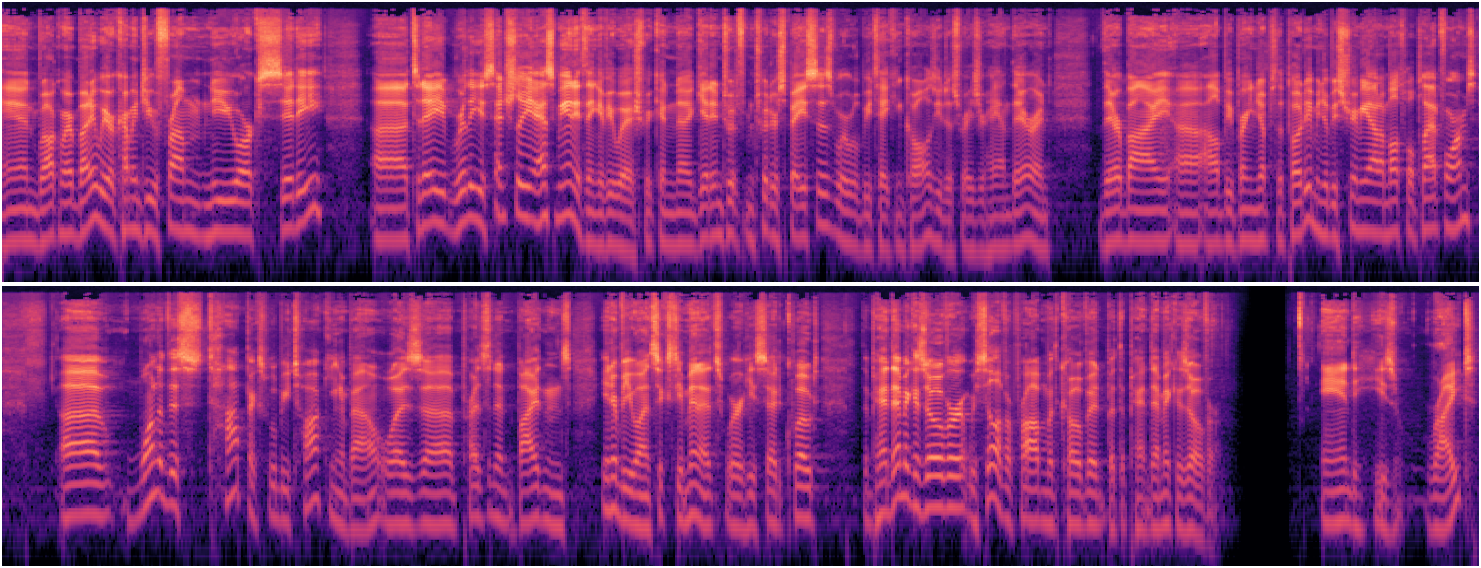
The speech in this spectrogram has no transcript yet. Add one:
And welcome, everybody. We are coming to you from New York City. Uh, today, really essentially, ask me anything if you wish. We can uh, get into it from Twitter Spaces, where we'll be taking calls. You just raise your hand there, and thereby uh, I'll be bringing you up to the podium, and you'll be streaming out on multiple platforms. Uh, one of the topics we'll be talking about was uh, President Biden's interview on 60 Minutes, where he said, "quote The pandemic is over. We still have a problem with COVID, but the pandemic is over." And he's right,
